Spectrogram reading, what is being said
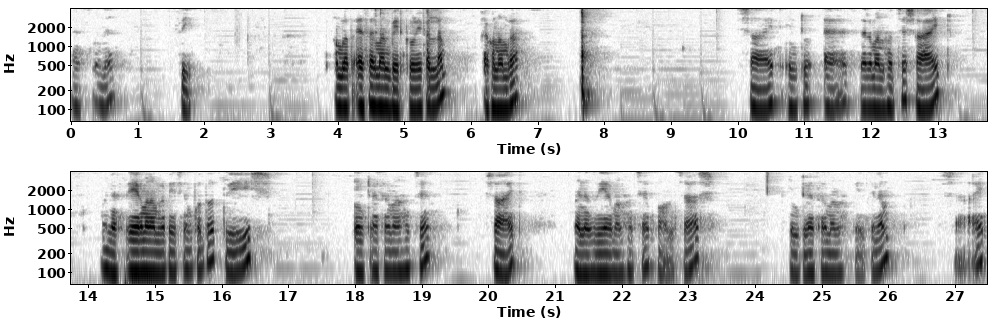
s minus c. আমরা তো s এর মান বের করে ফেললাম। এখন আমরা ষাট ইন্টু এস এর মান হচ্ছে ষাট মাইনাস এ এর মান আমরা পেয়েছিলাম কত? ত্রিশ। ইন্টু এস এর মান হচ্ছে ষাট মাইনাস বি এর মান হচ্ছে পঞ্চাশ ইন্টু এস এর মান পেয়েছিলাম ষাট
